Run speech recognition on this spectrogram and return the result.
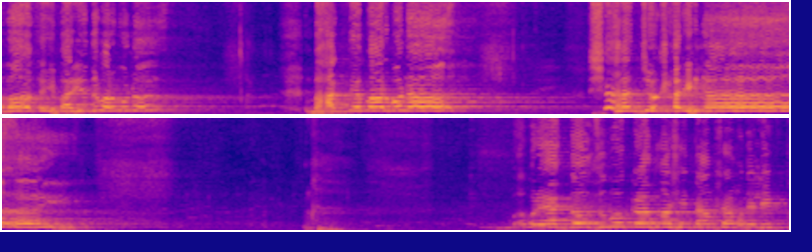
ভাই পারিয়ে পারব না। ভাগতে পারব না। সাহায্যকারী নাই। বাবার, একদল তামসার মধ্যে লিপ্ত।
